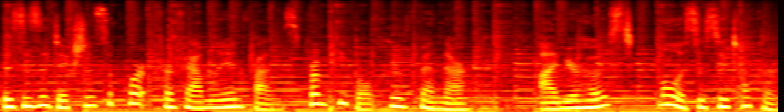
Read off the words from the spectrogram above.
This is addiction support for family and friends from people who've been there. I'm your host, Melissa Sue Tucker.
